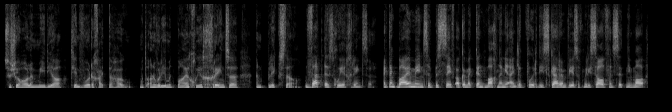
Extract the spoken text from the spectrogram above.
sosiale media teenwoordigheid te hou. Met ander woorde, jy moet baie goeie grense in plek stel. Wat is goeie grense? Ek dink baie mense besef, okay, my kind mag nou nie eintlik voor die skerm wees of met die selfoon sit nie, maar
